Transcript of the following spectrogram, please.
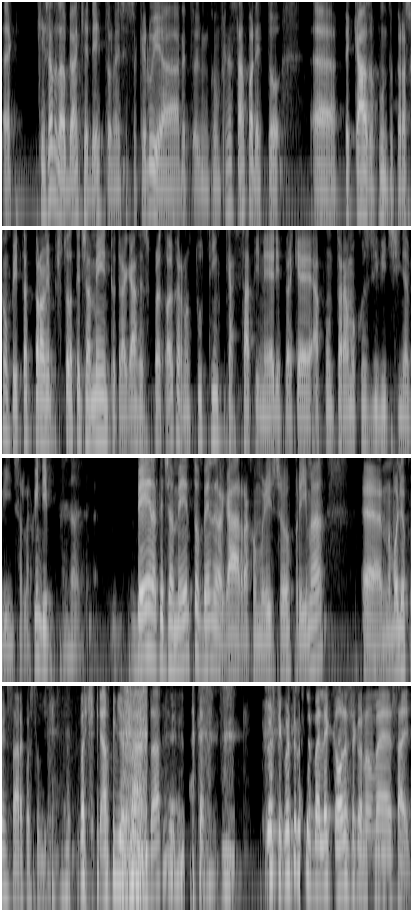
eh, che esatto l'abbiamo anche detto, nel senso che lui ha detto in conferenza stampa, ha detto eh, peccato appunto per la sconfitta, però mi è piaciuto l'atteggiamento dei ragazzi del spogliatoio che erano tutti incazzati neri perché appunto eravamo così vicini a vincerla. Quindi esatto. bene l'atteggiamento, bene la garra, come dicevo prima. Eh, non voglio pensare a questo weekend perché andiamo in Irlanda. queste, queste, queste, belle cose, secondo me, sai.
